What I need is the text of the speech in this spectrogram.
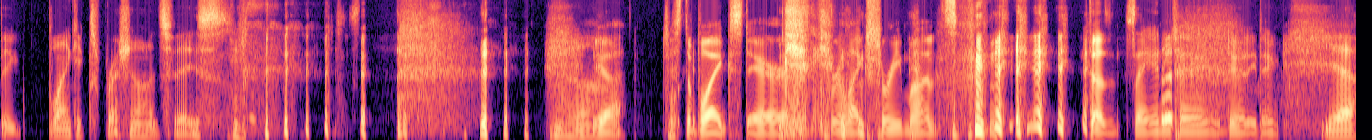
big blank expression on its face. Ugh. Yeah, just a blank stare for like three months. Doesn't say anything or do anything. yeah,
